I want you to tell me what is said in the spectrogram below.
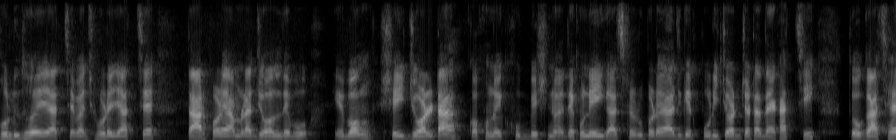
হলুদ হয়ে যাচ্ছে বা ঝরে যাচ্ছে, তারপরে আমরা জল দেব। এবং সেই জলটা কখনোই খুব বেশি নয়। দেখুন, এই গাছটার উপরে আজকের পরিচর্যাটা দেখাচ্ছি। তো গাছে,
